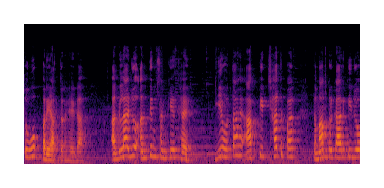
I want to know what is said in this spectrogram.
तो वो पर्याप्त रहेगा। अगला जो अंतिम संकेत है, ये होता है आपकी छत पर तमाम प्रकार की जो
